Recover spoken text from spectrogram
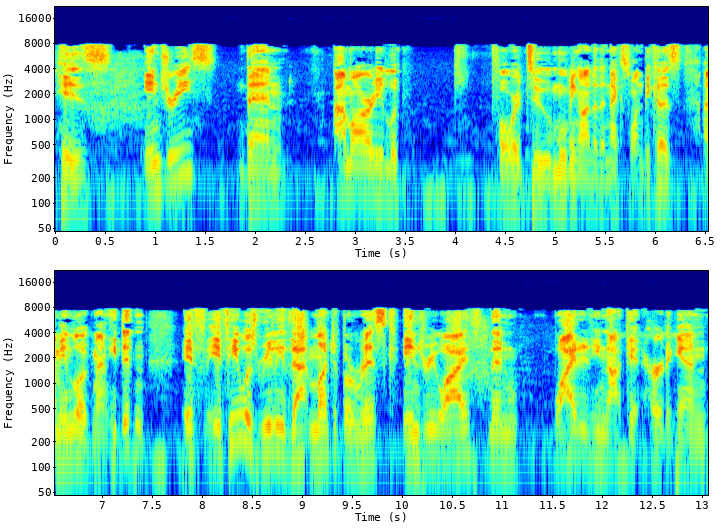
his injuries, then I'm already looking forward to moving on to the next one because I mean, look, man, he didn't. If if he was really that much of a risk injury wise, then why did he not get hurt again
